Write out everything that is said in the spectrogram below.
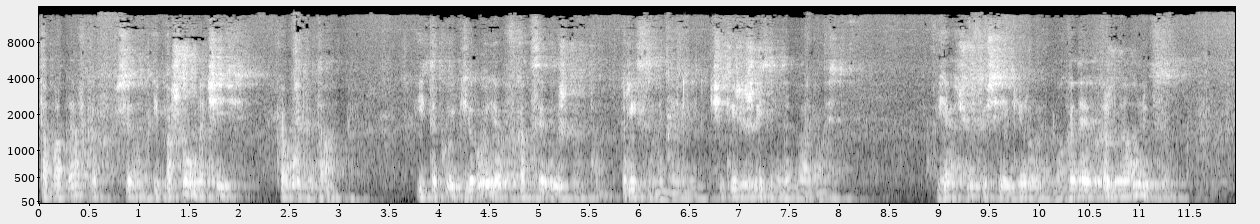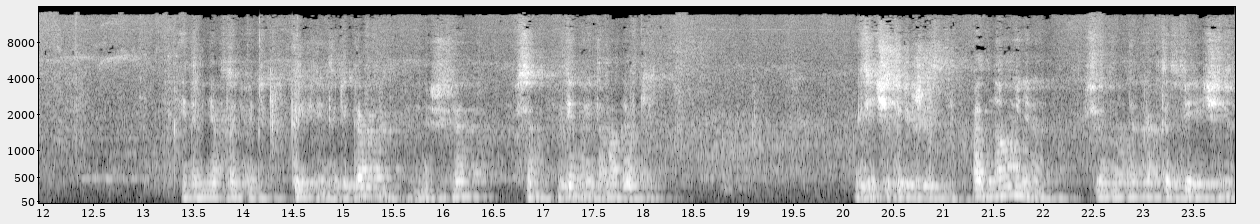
томагавков, все, и пошел мочить кого-то там. И такой герой я в конце вышел, там, приз меня, или четыре жизни добавилось. Я чувствую себя героем. Но когда я выхожу на улицу, и на меня кто-нибудь крикнет или гавкнет, понимаешь, я, все, где мои томагавки? Где четыре жизни? Одна у меня, все, надо как-то сберечь ее.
